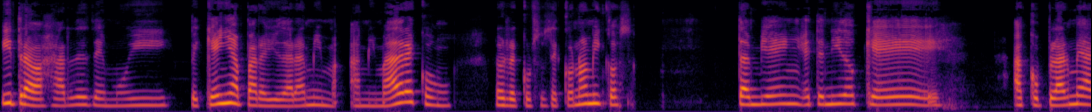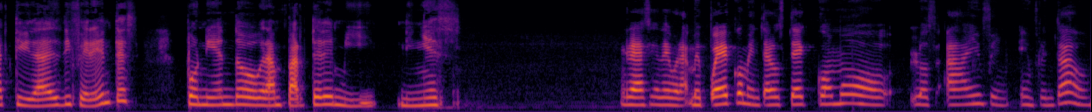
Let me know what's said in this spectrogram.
y trabajar desde muy pequeña para ayudar a mi, a mi madre con los recursos económicos. También he tenido que acoplarme a actividades diferentes, poniendo gran parte de mi niñez. Gracias, Débora. ¿Me puede comentar usted cómo los ha enfrentado?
